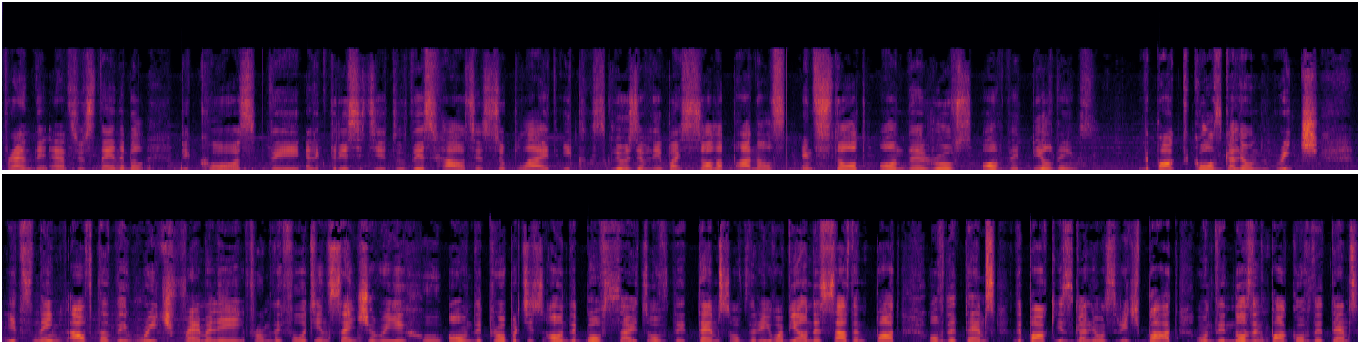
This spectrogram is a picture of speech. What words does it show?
friendly and sustainable because the electricity to this house is supplied exclusively by solar panels installed on the roofs of the buildings. The park calls Galleon Ridge it's named after the rich family from the 14th century who owned the properties on the both sides of the Thames, of the river. Beyond the southern part of the Thames, the park is Galleon's Ridge, but on the northern part of the Thames,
